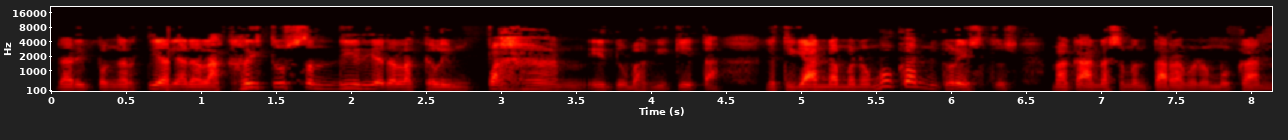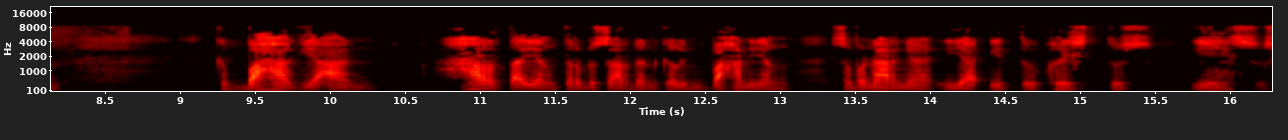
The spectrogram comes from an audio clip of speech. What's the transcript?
dari pengertian adalah Kristus sendiri adalah kelimpahan itu bagi kita. Ketika Anda menemukan Kristus, maka Anda sementara menemukan kebahagiaan harta yang terbesar dan kelimpahan yang sebenarnya yaitu Kristus Yesus.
